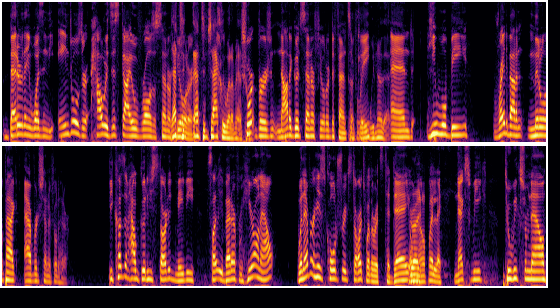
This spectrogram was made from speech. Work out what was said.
better than he was in the Angels, or how is this guy overall as a center That's fielder? that's exactly what I'm asking. Short version, not a good center fielder defensively. Okay, we know that. And he will be right about a middle of the pack average center field hitter. Because of how good he started, maybe slightly better from here on out. Whenever his cold streak starts, whether it's today or Right. play today, next week, two weeks from now,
